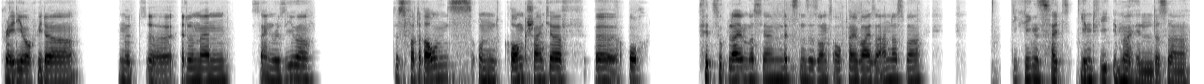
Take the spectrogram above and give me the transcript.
Brady auch wieder mit äh, Edelman seinen Receiver des Vertrauens und Gronk scheint ja äh, auch fit zu bleiben, was ja in den letzten Saisons auch teilweise anders war. Die kriegen es halt irgendwie immer hin, dass sie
